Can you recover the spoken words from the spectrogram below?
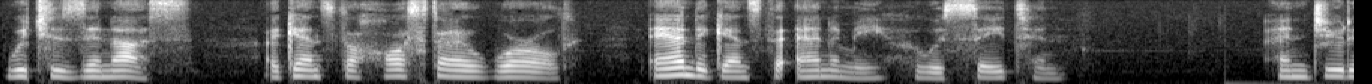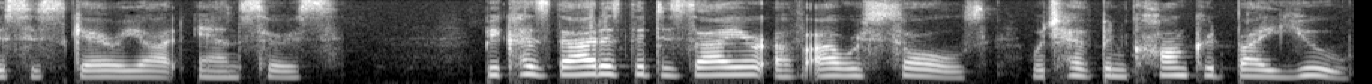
which is in us, against the hostile world, and against the enemy who is Satan? And Judas Iscariot answers, Because that is the desire of our souls, which have been conquered by you.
